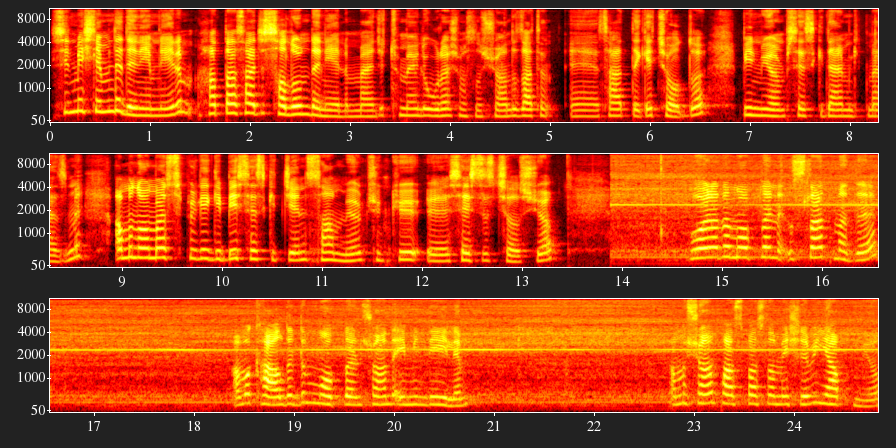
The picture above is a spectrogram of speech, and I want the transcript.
Silme işlemini de deneyimleyelim. Hatta sadece salonu deneyelim bence. Tüm evle uğraşmasın şu anda. Zaten e, saat de geç oldu. Bilmiyorum ses gider mi gitmez mi. Ama normal süpürge gibi ses gideceğini sanmıyorum. Çünkü e, sessiz çalışıyor. Bu arada moplarını ıslatmadı. Ama kaldırdım moplarını şu anda emin değilim. Ama şu an paspaslama işlemi yapmıyor.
